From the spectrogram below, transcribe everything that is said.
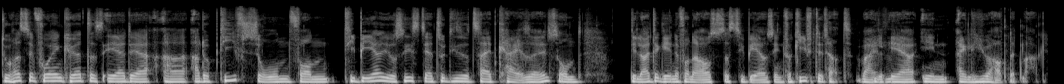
du hast ja vorhin gehört, dass er der äh, Adoptivsohn von Tiberius ist, der zu dieser Zeit Kaiser ist und die Leute gehen davon aus, dass Tiberius ihn vergiftet hat, weil mhm. er ihn eigentlich überhaupt nicht mag.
